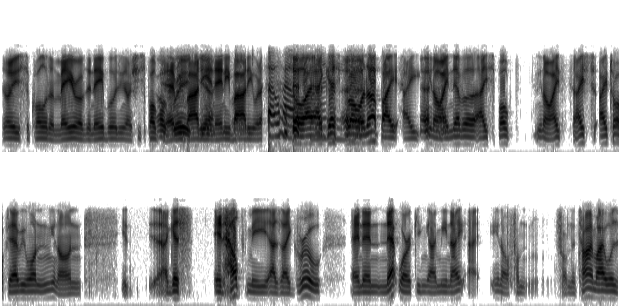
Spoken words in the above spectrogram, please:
you know, they used to call her the mayor of the neighborhood. You know, she spoke Oh, to great, everybody yeah, and anybody. Whatever. Oh, how So I, I guess growing up, I, I, you know, I never, I spoke, you know, I, I, I talked to everyone, you know, and it, I guess it helped me as I grew, and then networking. I mean, I, I, you know, from from the time I was,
